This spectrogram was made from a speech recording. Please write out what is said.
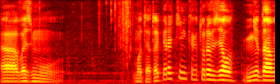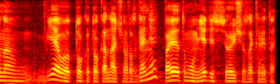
а, возьму вот эту оперативника, который взял недавно. Я его только-только начал разгонять, поэтому у меня здесь все еще закрыто.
